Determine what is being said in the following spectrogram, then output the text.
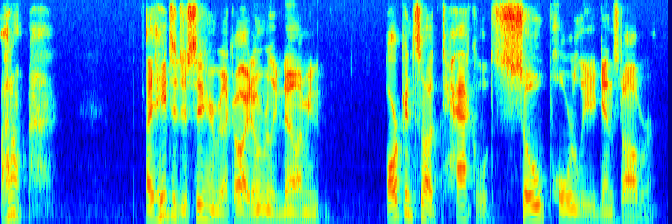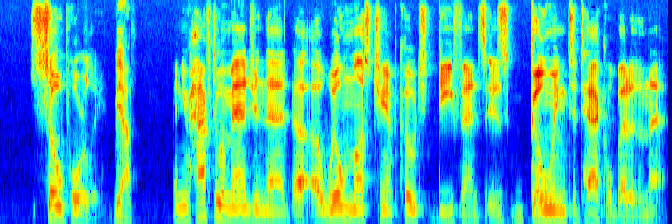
I don't. I hate to just sit here and be like, oh, I don't really know. I mean, Arkansas tackled so poorly against Auburn, so poorly. Yeah. And you have to imagine that uh, a Will Muschamp coach defense is going to tackle better than that.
